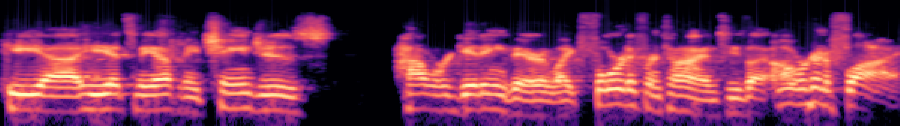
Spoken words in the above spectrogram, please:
He uh, he hits me up and he changes how we're getting there like four different times. He's like, oh, we're gonna fly.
